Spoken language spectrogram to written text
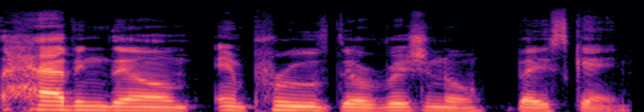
having them improve the original base game?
